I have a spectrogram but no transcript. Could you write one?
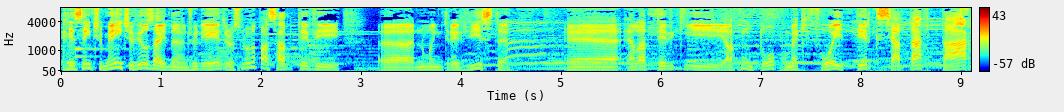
recentemente, viu, Zaidan, Julie Andrews, no ano passado teve uh, numa entrevista, é, ela teve que, ela contou como é que foi ter que se adaptar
